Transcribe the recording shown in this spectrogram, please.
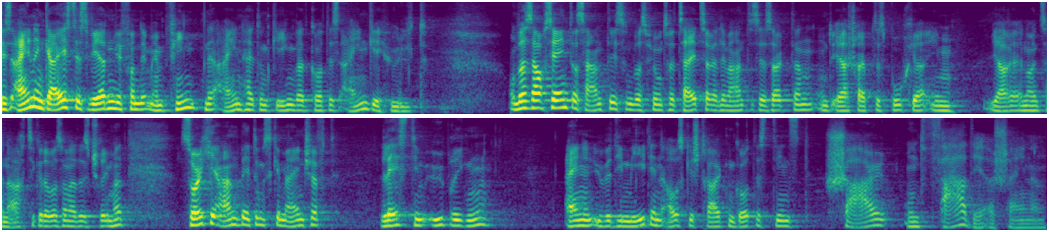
des einen Geistes werden wir von dem Empfinden der Einheit und Gegenwart Gottes eingehüllt. Und was auch sehr interessant ist und was für unsere Zeit sehr relevant ist, er sagt dann, und er schreibt das Buch ja im Jahre 1980 oder was, wann er das geschrieben hat, solche Anbetungsgemeinschaft lässt im Übrigen einen über die Medien ausgestrahlten Gottesdienst schal und fade erscheinen.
